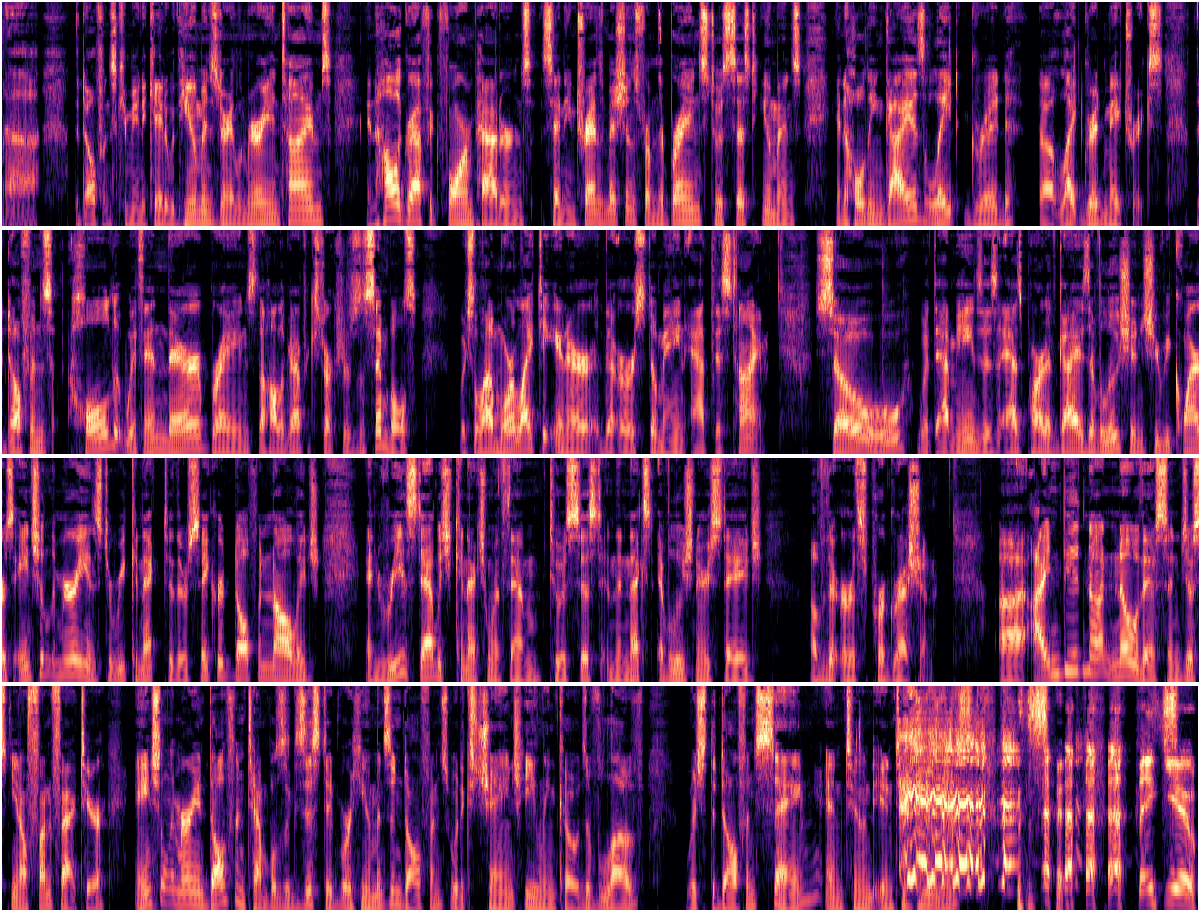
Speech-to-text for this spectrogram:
Uh, the dolphins communicated with humans during Lemurian times in holographic form patterns, sending transmissions from their brains to assist humans in holding Gaia's light grid, uh, light grid matrix. The dolphins hold within their brains the holographic structures and symbols, which allow more light to enter the Earth's domain at this time. So, what that means is, as part of Gaia's evolution, she requires ancient Lemurians to reconnect to their sacred dolphin knowledge and reestablish connection with them to assist in the next evolutionary stage of the Earth's progression. Uh, I did not know this, and just you know, fun fact here: ancient Lemurian dolphin temples existed where humans and dolphins would exchange healing codes of love, which the dolphins sang and tuned into humans. Thank you.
